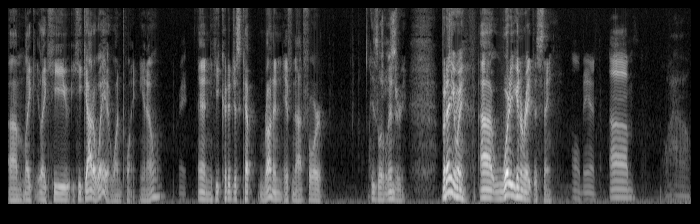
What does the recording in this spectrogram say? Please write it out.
um, like like he he got away at one point. You know, Right. and he could have just kept running if not for his little Jeez. injury. But anyway, uh, what are you gonna rate this thing? Oh man. Um wow.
